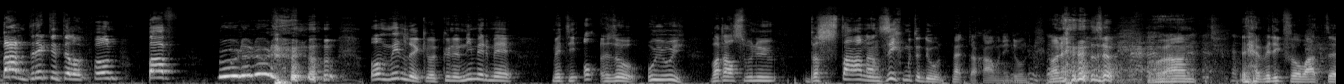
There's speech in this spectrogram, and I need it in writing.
Bam, direct de telefoon. Paf. Onmiddellijk. We kunnen niet meer mee, met die... on- zo, oei, oei. Wat als we nu bestaan aan zich moeten doen? Nee, dat gaan we niet doen. Eh, weet ik veel wat, eh,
